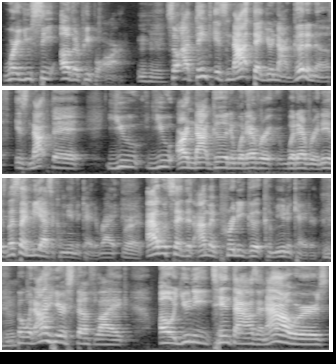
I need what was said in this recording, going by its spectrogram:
where you see other people are. Mm-hmm. So I think it's not that you're not good enough. It's not that you you are not good in whatever whatever it is. Let's say me as a communicator, right? Right. I would say that I'm a pretty good communicator. Mm-hmm. But when I hear stuff like, "Oh, you need 10,000 hours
